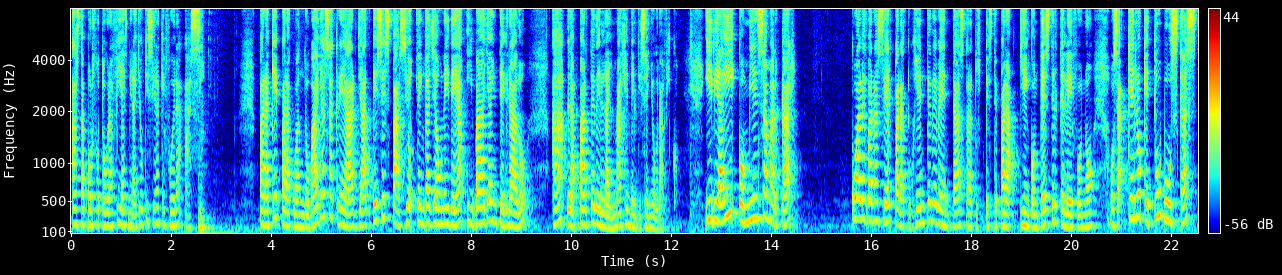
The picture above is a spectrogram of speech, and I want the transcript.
hasta por fotografías. Mira, yo quisiera que fuera así. ¿Para qué? Para cuando vayas a crear ya ese espacio, tengas ya una idea y vaya integrado a la parte de la imagen del diseño gráfico. Y de ahí comienza a marcar cuáles van a ser para tu gente de ventas, para, este, para quien conteste el teléfono, o sea, qué es lo que tú buscas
